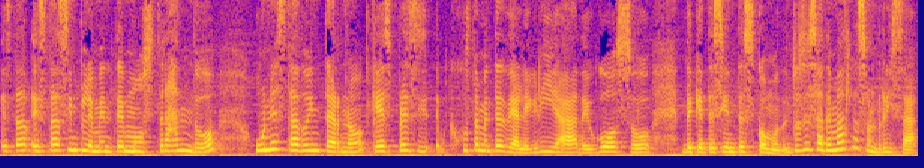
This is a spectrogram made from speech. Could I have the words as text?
está, está simplemente mostrando un estado interno que es justamente de alegría, de gozo, de que te sientes cómodo. Entonces, además la sonrisa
